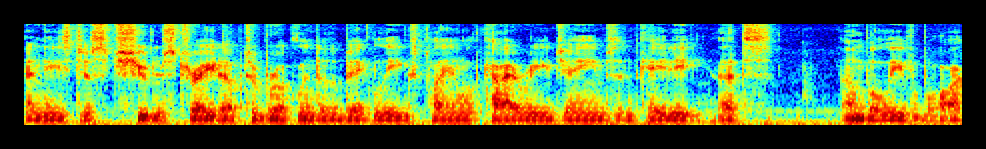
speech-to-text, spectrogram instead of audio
and he's just shooting straight up to Brooklyn to the big leagues, playing with Kyrie, James, and KD. That's unbelievable. I,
